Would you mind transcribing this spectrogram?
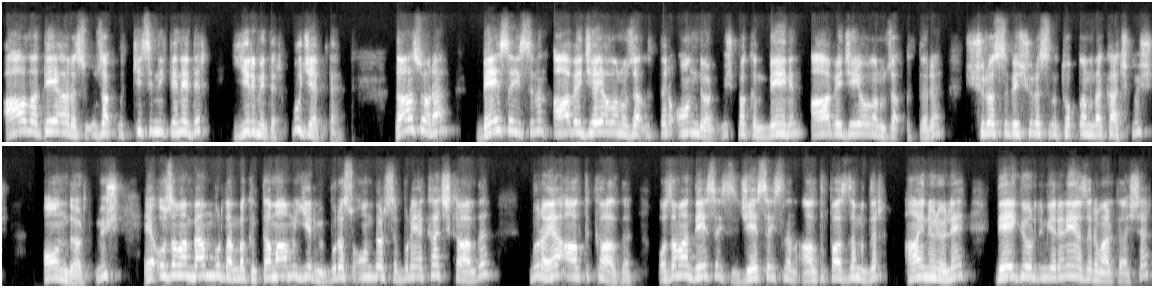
A ile D arası uzaklık kesinlikle nedir? 20'dir. Bu cepte. Daha sonra B sayısının A ve C'ye olan uzaklıkları 14'müş. Bakın B'nin A ve C'ye olan uzaklıkları şurası ve şurasının toplamı da kaçmış? 14'müş. E o zaman ben buradan bakın tamamı 20. Burası 14 ise buraya kaç kaldı? Buraya 6 kaldı. O zaman D sayısı C sayısından 6 fazla mıdır? Aynen öyle. D gördüğüm yere ne yazarım arkadaşlar?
